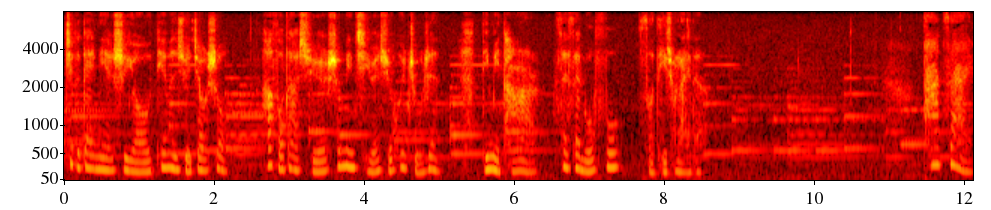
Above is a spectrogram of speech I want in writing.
这个概念是由天文学教授、哈佛大学生命起源学会主任迪米塔尔·塞塞罗夫所提出来的。他在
